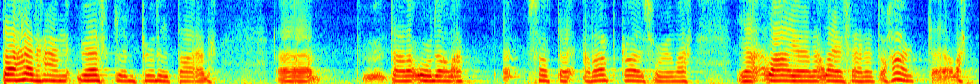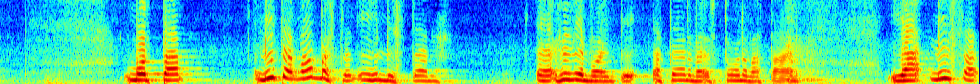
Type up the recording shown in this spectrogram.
tähänhän myöskin pyritään tällä uudella sote-ratkaisuilla ja laajoilla lainsäädäntöhankkeilla. Mutta miten vammaisten ihmisten hyvinvointi ja terveys turvataan, ja missä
